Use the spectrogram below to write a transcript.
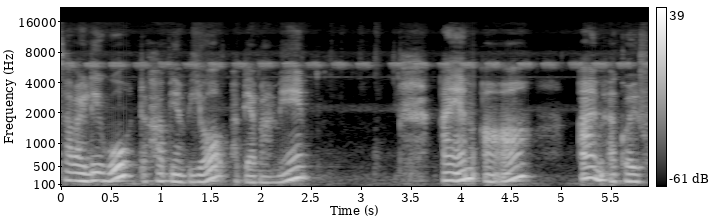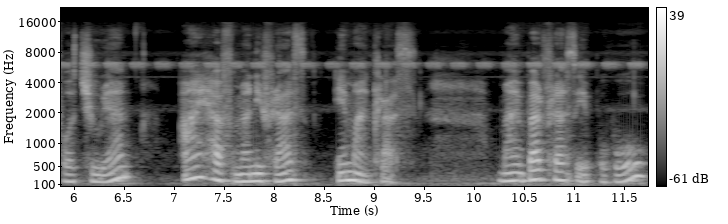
စာပိုင်လေးကိုတစ်ခါပြန်ပြီးတော့ဖတ်ပြပါမယ်။ I am R. I am a grade 4 student. I have many friends in my class. My best friend is Bobo.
